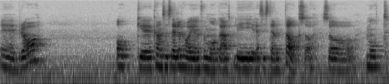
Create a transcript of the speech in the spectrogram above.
eh, bra och eh, cancerceller har ju en förmåga att bli resistenta också, så mot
